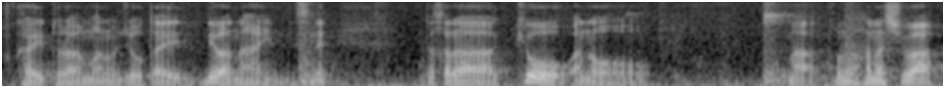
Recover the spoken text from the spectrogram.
深いトラウマの状態ではないんですね。だから今日あの、まあ、この話は、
